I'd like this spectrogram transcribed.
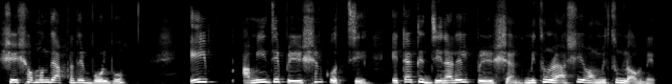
সেই সম্বন্ধে আপনাদের বলব। এই আমি যে প্রেডিকশান করছি, এটা একটি জেনারেল প্রেডিকশান মিথুন রাশি এবং মিথুন লগ্নের।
